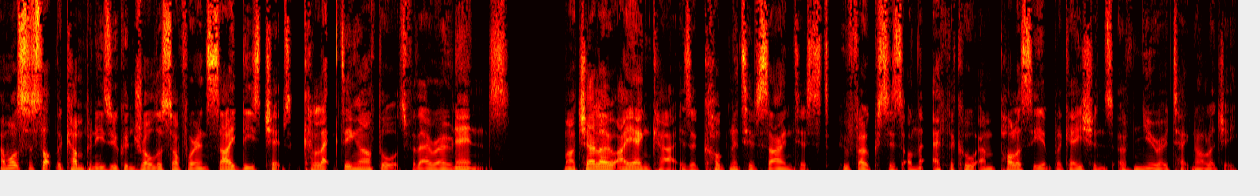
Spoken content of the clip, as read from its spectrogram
And what's to stop the companies who control the software inside these chips collecting our thoughts for their own ends? Marcello Ienca is a cognitive scientist who focuses on the ethical and policy implications of neurotechnology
